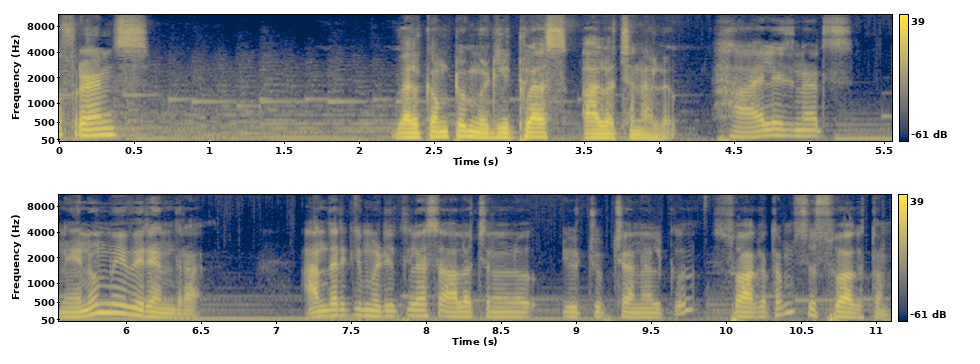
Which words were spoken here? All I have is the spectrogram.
friends. Welcome to middle class ఆలోచనలు. హాయ్ లిజనర్స్ నేను మీ వీరేంద్ర. అందరికీ మిడిల్ క్లాస్ ఆలోచనలు యూట్యూబ్ ఛానల్కు స్వాగతం సుస్వాగతం.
